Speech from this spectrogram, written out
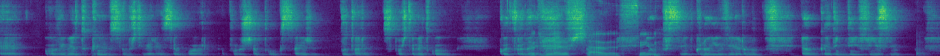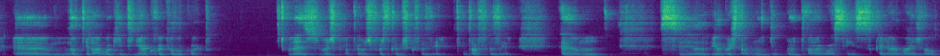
Uh, obviamente que se eu me estiver em saboar, a pôr o shampoo que seja, vou estar supostamente com, a- com a torneira, torneira fechada, sim. Eu percebo que no inverno é um bocadinho difícil ah, não ter água quentinha a correr pelo corpo. Mas, mas pronto, é um esforço que temos que fazer, tentar fazer. Ahm, se eu gastar muito, muita água assim, se calhar mais vale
